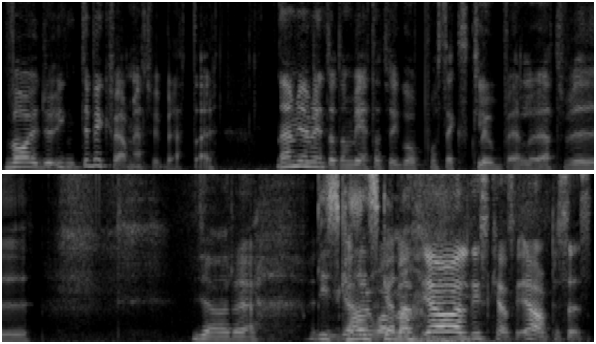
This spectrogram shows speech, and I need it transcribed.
Vad är du inte bekväm med att vi berättar? Nej men jag vill inte att de vet att vi går på sexklubb eller att vi gör eh, Diskhandskarna. Ja, diskhandskar. ja precis.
